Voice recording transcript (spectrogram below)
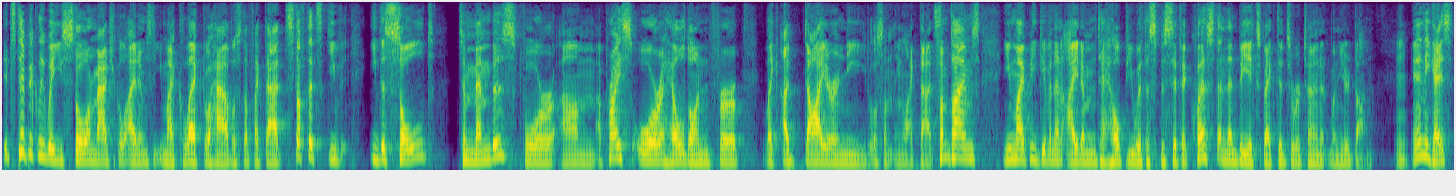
it's typically where you store magical items that you might collect or have or stuff like that. Stuff that's give, either sold to members for um, a price or held on for like a dire need or something like that. Sometimes you might be given an item to help you with a specific quest and then be expected to return it when you're done. In any case,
